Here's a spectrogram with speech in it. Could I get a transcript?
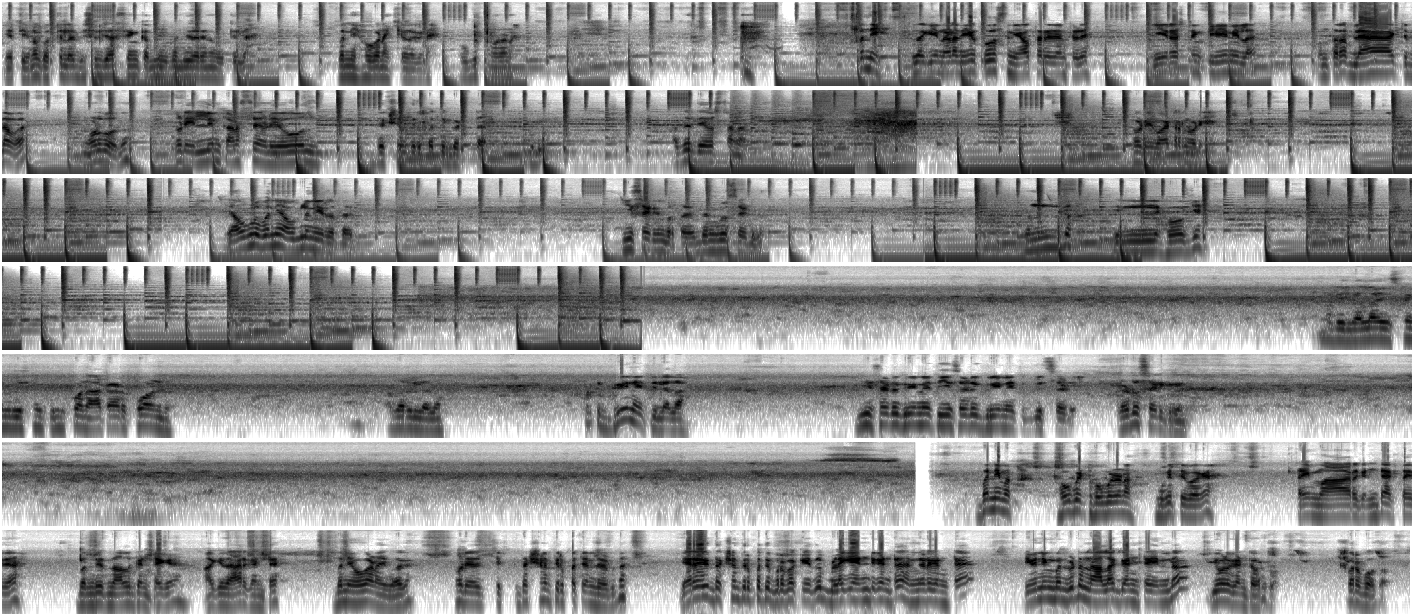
ಇವತ್ತು ಏನೋ ಗೊತ್ತಿಲ್ಲ, ಬಿಸಿಲು ಜಾಸ್ತಿ ಹೆಂಗೆ ಕಮ್ಮಿ ಬಂದಿದ್ದಾರೆ ಏನೋ ಗೊತ್ತಿಲ್ಲ. ಬನ್ನಿ, ಹೋಗೋಣ ಕೆಳಗಡೆ. ಹೋಗ್ಬಿಟ್ಟು ನೋಡೋಣ. ಬನ್ನಿ, ಇವಾಗ ಈ ನಡ ನೀರು ತೋರಿಸ್ತೀನಿ, ಯಾವ ಥರ ಇದೆ ಅಂತೇಳಿ ನೀರು ಅಷ್ಟೇನು ಕ್ಲೀನ್ ಇಲ್ಲ. ಒಂಥರ ಬ್ಲ್ಯಾಕ್ ಇದ್ದಾವೆ ನೋಡ್ಬೋದು. ನೋಡಿ ಎಲ್ಲಿಂದ ಕಾಣಿಸ್ತದೆ ನೋಡಿ, ಓಲ್ ದಕ್ಷಿಣ ತಿರುಪತಿ ಬೆಟ್ಟ ಗುಡಿ. ಅದೇ ದೇವಸ್ಥಾನ. ನೋಡಿ ವಾಟರ್ ನೋಡಿ. ಯಾವಾಗಲೂ ಬನ್ನಿ, ಯಾವಾಗಲೂ ನೀರು ಇರ್ತದೆ ಈ ಸೈಡಿಂದ ಬರ್ತವೆ ಬೆಂಗಳೂರು ಸೈಡ್ ಒಂದು, ಇಲ್ಲಿ ಹೋಗಿ ನೋಡಿ ಇಲ್ಲೆಲ್ಲ ಈ ಕ್ರೀಮ್ ಗೀಸ್ ತಿನ್ಕೊಂಡು ಆಟ ಆಡ್ಕೊಂಡು ಅದರ ಇಲ್ಲೆಲ್ಲ ಬಟ್ ಗ್ರೀನ್ ಐತಿ ಇಲ್ಲೆಲ್ಲ. ಈ ಸೈಡು ಗ್ರೀನ್ ಐತಿ, ಈ ಸೈಡು ಗ್ರೀನ್ ಐತಿ ಬ್ರಿಜ್ ಸೈಡ್ ಎರಡು ಸೈಡ್ ಗ್ರೀನ್ ಬನ್ನಿ ಮತ್ತೆ, ಹೋಗ್ಬಿಟ್ಟು ಹೋಗ್ಬಿಡೋಣ. ಮುಗೀತು ಇವಾಗ. ಟೈಮ್ ಆರು ಗಂಟೆ ಆಗ್ತಾ ಇದೆ. ಬಂದಿದ್ದು ನಾಲ್ಕು ಗಂಟೆಗೆ ಆಗಿದೆ ಆರು ಗಂಟೆ. ಬನ್ನಿ ಹೋಗೋಣ ಇವಾಗ. ನೋಡಿ, ಅದು ಚಿಕ್ಕ ದಕ್ಷಿಣ ತಿರುಪತಿ ಅಂತ ಹೇಳ್ಬಿಟ್ಟು. ಯಾರ್ಯಾರಿಗೆ ದಕ್ಷಿಣ ತಿರುಪತಿ ಬರ್ಬೇಕಾಗಿದ್ದು ಬೆಳಗ್ಗೆ ಎಂಟು ಗಂಟೆ, ಹನ್ನೆರಡು ಗಂಟೆ. ಈವ್ನಿಂಗ್ ಬಂದ್ಬಿಟ್ಟು ನಾಲ್ಕು ಗಂಟೆಯಿಂದ ಏಳು ಗಂಟೆವರೆಗೂ ಬರ್ಬೋದು.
